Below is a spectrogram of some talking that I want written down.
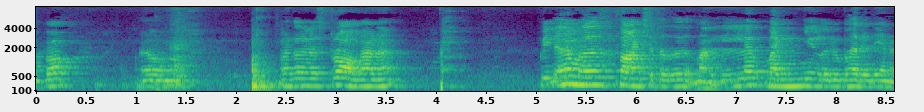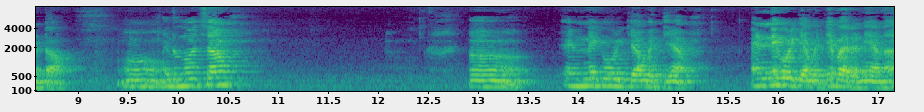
അപ്പോൾ നമുക്ക് സ്ട്രോങ് ആണ്. പിന്നെ നമ്മൾ വാങ്ങിച്ചിട്ടത് നല്ല ഭംഗിയുള്ളൊരു ഭരണിയാണ് കേട്ടോ ഇതെന്ന് വെച്ചാൽ എണ്ണയൊക്കെ ഒഴിക്കാൻ പറ്റിയ എണ്ണയൊക്കെ ഒഴിക്കാൻ പറ്റിയ ഭരണിയാണ്.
